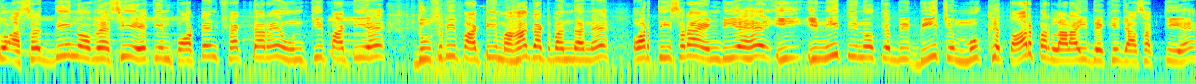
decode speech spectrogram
तो असदुद्दीन ओवैसी एक इंपॉर्टेंट फैक्टर है, उनकी पार्टी है, दूसरी पार्टी महागठबंधन है, और तीसरा एनडीए है। इन्हीं तीनों के बीच मुख्य तौर पर लड़ाई देखी जा सकती है।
